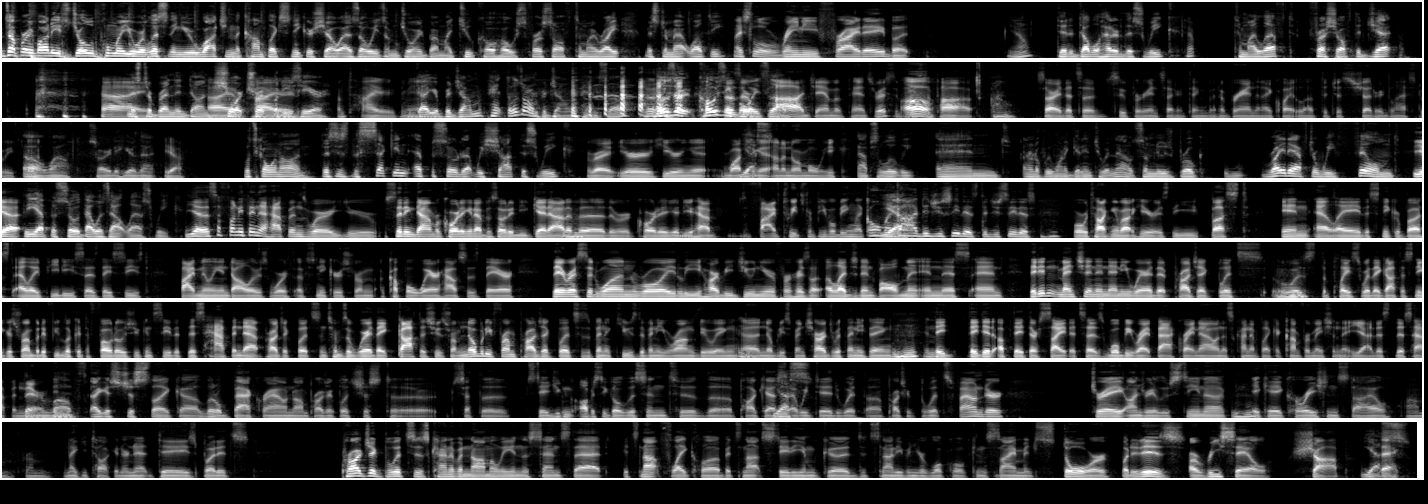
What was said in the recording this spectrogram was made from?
What's up, everybody? It's Joe La Puma. You are listening. You're watching the Complex Sneaker Show. As always, I'm joined by my two co-hosts. First off, to my right, Mr. Matt Welty. Nice little rainy Friday, but you know, Did a doubleheader this week. Yep. To my left, fresh off the jet, Hi. Mr. Brendan Dunne. Hi, Short I'm trip, but he's here. I'm tired, man. You got your pajama pants? Those aren't pajama pants, though. Those are cozy Those boys, are though. Pa Jamma pants. Rest in peace Oh. to Pa. Oh. Sorry, that's a super insider thing, but a brand that I quite loved. It just shuttered last week. Oh, wow. Sorry to hear that. Yeah, What's going on? This is the second episode that we shot this week. right. You're hearing it, watching Yes. it on a normal week. Absolutely. And I don't know if we want to get into it now. Some news broke right after we filmed Yeah. the episode that was out last week. Yeah, that's a funny thing that happens where you're sitting down recording an episode and you get out Mm-hmm. of the, the recording and you have five tweets from people being like, "Oh my Yeah. god, did you see this? Did you see this?" What we're talking about here is the bust in LA, the sneaker bust. LAPD says they seized five million dollars worth of sneakers from a couple warehouses there. They arrested one, Roy Lee Harvey Jr., for his uh, alleged involvement in this. And they didn't mention in anywhere that Project Blitz mm-hmm. was the place where they got the sneakers from. But if you look at the photos, you can see that this happened at Project Blitz in terms of where they got the shoes from. Nobody from Project Blitz has been accused of any wrongdoing. Mm-hmm. Uh, nobody's been charged with anything. Mm-hmm. They they did update their site. It says we'll be right back right now, and it's kind of like a confirmation that yeah, this this happened They're there. involved. I guess just like a little background on Project Blitz, just to set the stage. You can obviously go listen to the podcast Yes. that we did with uh, Project Blitz founder Dre Andre Lustina, Mhm. aka Croatian Style, um, from Nike Talk Internet days. But it's Project Blitz is kind of anomaly in the sense that it's not Flight Club, it's not Stadium Goods, it's not even your local consignment store, but it is a resale shop Yes. that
